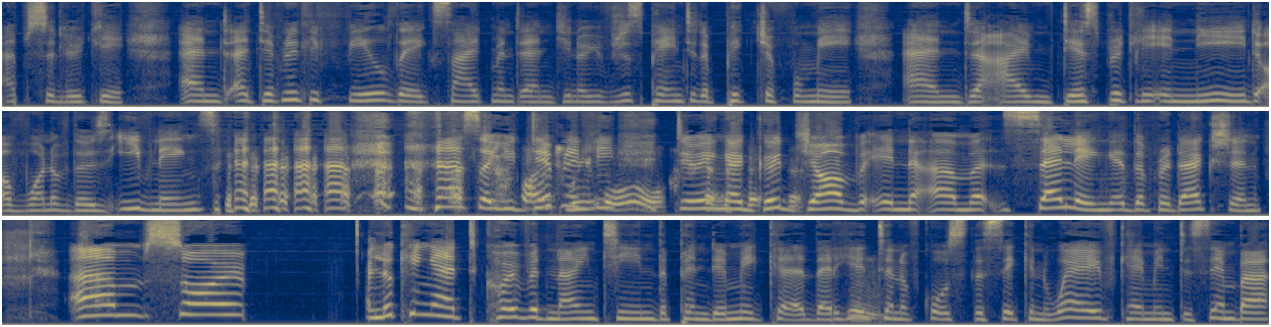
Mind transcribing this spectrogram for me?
Absolutely. And I definitely feel the excitement. And, you know, you've just painted a picture for me. And I'm desperately in need of one of those evenings. so you're definitely doing a good job in um, selling the production. Um, so looking at COVID 19, the pandemic uh, that hit, mm. and of course the second wave came in December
